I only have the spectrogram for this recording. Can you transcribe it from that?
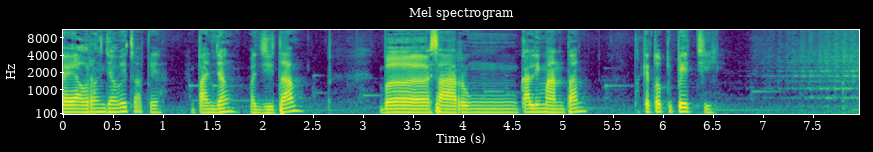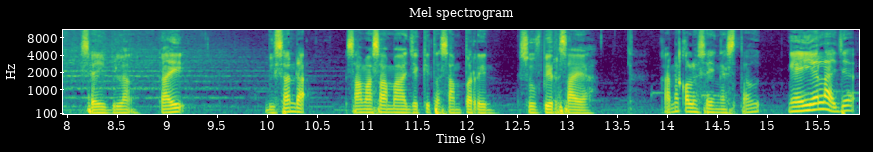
Kayak orang Jawa itu apa ya? Panjang, baju hitam, besarung Kalimantan, pakai topi peci. Saya bilang, Kai, bisa ndak sama-sama aja kita samperin supir saya? Karena kalau saya ngasih tahu, ngeyel aja.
